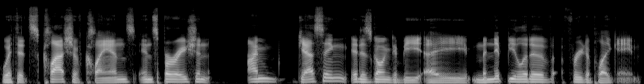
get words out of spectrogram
with its Clash of Clans inspiration, I'm guessing it is going to be a manipulative free to play game.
